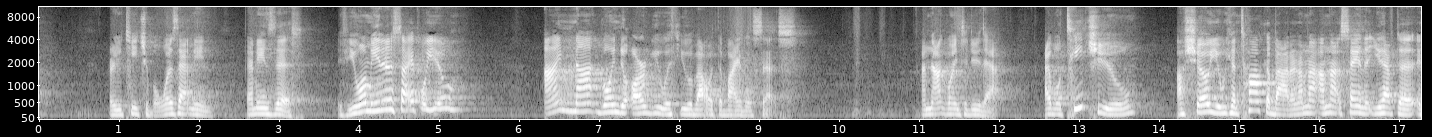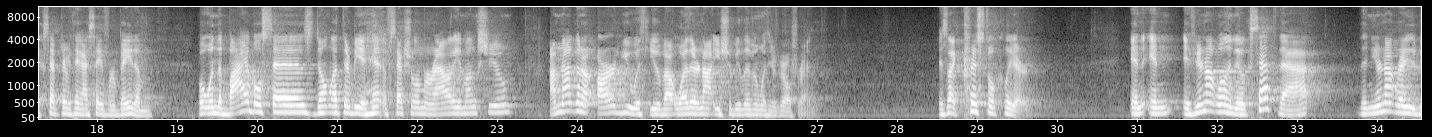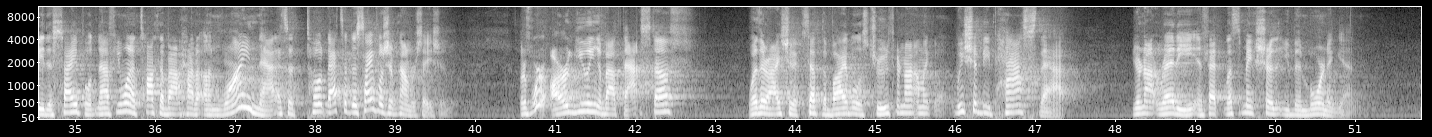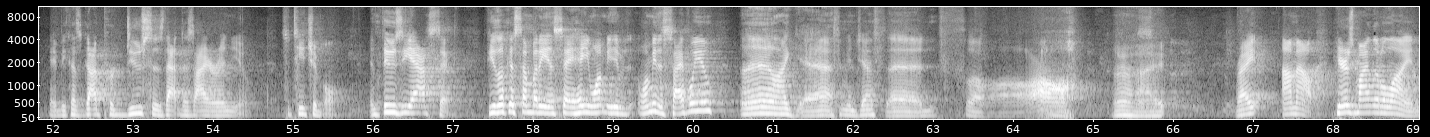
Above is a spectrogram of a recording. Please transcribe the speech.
Are you teachable? What does that mean? That means this. If you want me to disciple you, I'm not going to argue with you about what the Bible says. I'm not going to do that. I will teach you, I'll show you, we can talk about it. I'm not, I'm not saying that you have to accept everything I say verbatim. But when the Bible says, don't let there be a hint of sexual immorality amongst you, I'm not going to argue with you about whether or not you should be living with your girlfriend. It's like crystal clear. And, and if you're not willing to accept that, then you're not ready to be discipled. Now, if you want to talk about how to unwind that, that's a, to- that's a discipleship conversation. But if we're arguing about that stuff, whether I should accept the Bible as truth or not, I'm like, we should be past that you're not ready. In fact, let's make sure that you've been born again. Okay, because God produces that desire in you. So teachable, enthusiastic. If you look at somebody and say, "Hey, you want me to, want me to disciple you?" Well, I guess. I mean, Jeff said, oh, "All right, right." I'm out. Here's my little line.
